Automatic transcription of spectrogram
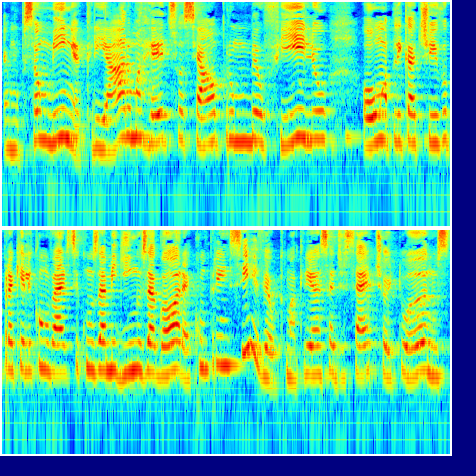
é uma opção minha, criar uma rede social para o meu filho ou um aplicativo para que ele converse com os amiguinhos agora. É compreensível que uma criança de 7, 8 anos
